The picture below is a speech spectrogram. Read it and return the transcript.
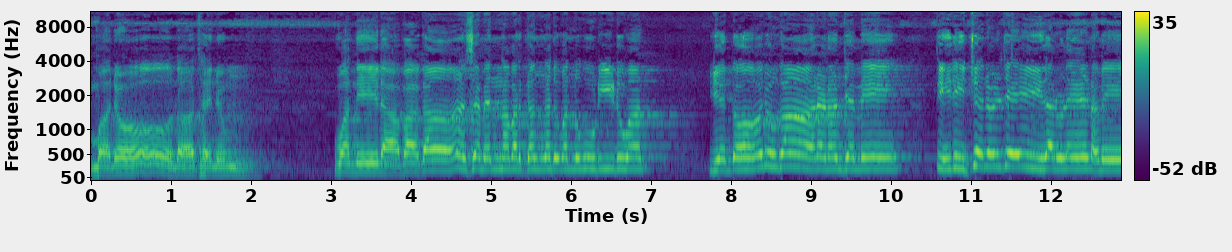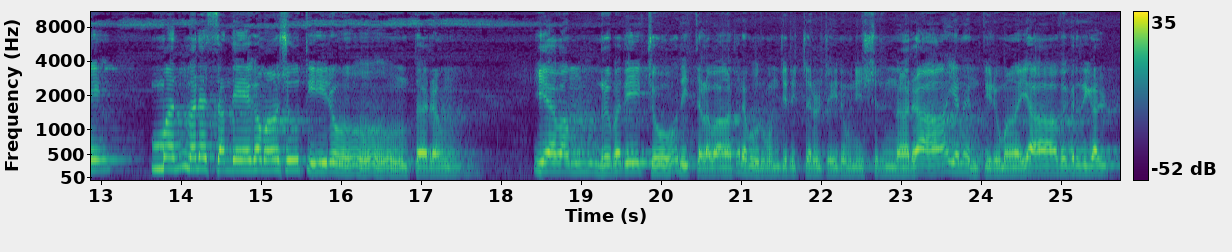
മനോനാഥനും വന്നീലവകാശമെന്നവർക്കങ്ങത് വന്നുകൂടിയിടുവാൻ എന്തോരു കാരണം ജമേ? തിരിച്ചരുൾ ചെയ്തരുളേണമേ. മന്മനസ്സന്ദേഹമാശു തീരോത്തരം തരം യവം നൃപതി ചോദിച്ചളവാതരപൂർവം ചിരിച്ചരുൾ ചെയ്തു മുനീശ്വരൻ നാരായണൻ തിരുമായ വികൃതികൾ.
